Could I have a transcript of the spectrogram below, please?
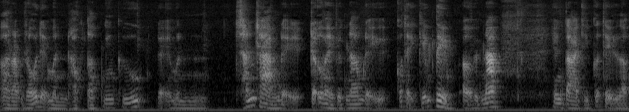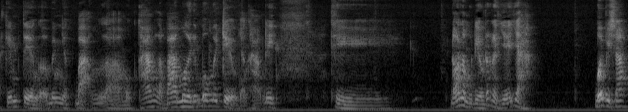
à, rảnh rỗi để mình học tập nghiên cứu để mình sẵn sàng để trở về Việt Nam để có thể kiếm tiền ở Việt Nam hiện tại thì có thể là kiếm tiền ở bên Nhật Bản là một tháng là 30 đến 40 triệu chẳng hạn đi. Thì đó là một điều rất là dễ dàng. Bởi vì sao?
